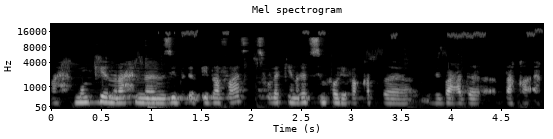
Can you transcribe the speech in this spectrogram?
راح ممكن راح نزيد الاضافات ولكن غير تسمحوا لي فقط آه، ببعض الدقائق.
